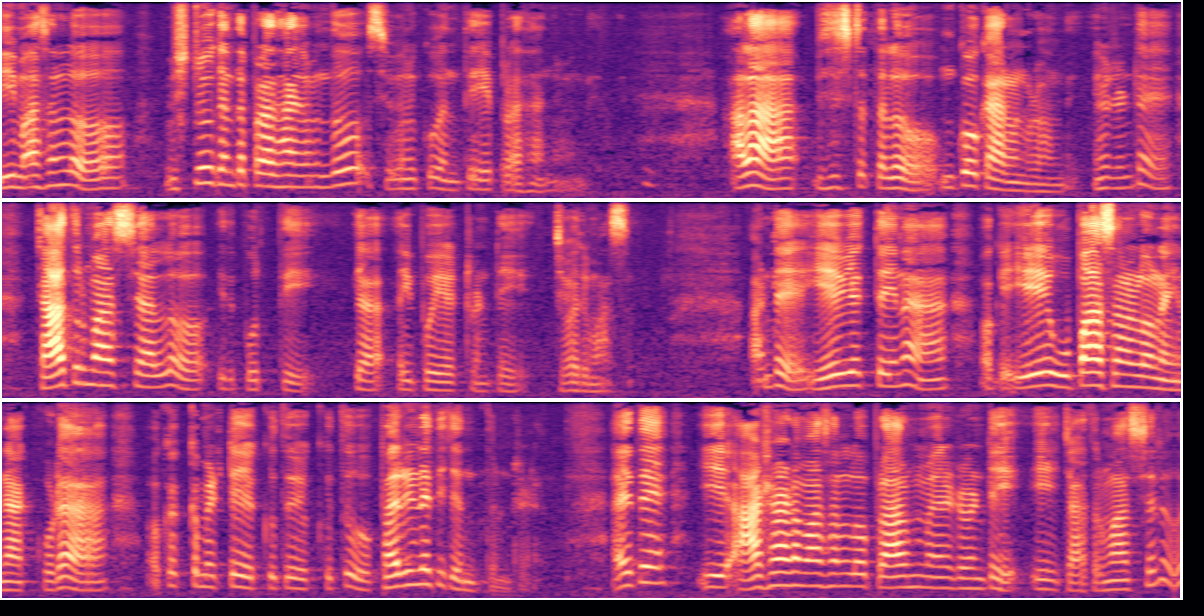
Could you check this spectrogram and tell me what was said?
ఈ మాసంలో విష్ణువుకి ఎంత ప్రాధాన్యం ఉందో శివునికి అంతే ప్రాధాన్యం ఉంది. అలా విశిష్టతలో ఇంకో కారణం కూడా ఉంది. ఏమిటంటే చాతుర్మాస్యాల్లో ఇది పూర్తిగా అయిపోయేటువంటి చివరి మాసం. అంటే ఏ వ్యక్తి అయినా ఒక ఏ ఉపాసనలోనైనా కూడా ఒక్కొక్క మెట్టు ఎక్కుతూ ఎక్కుతూ పరిణతి చెందుతుంటాడు. అయితే ఈ ఆషాఢ మాసంలో ప్రారంభమైనటువంటి ఈ చాతుర్మాస్యలు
